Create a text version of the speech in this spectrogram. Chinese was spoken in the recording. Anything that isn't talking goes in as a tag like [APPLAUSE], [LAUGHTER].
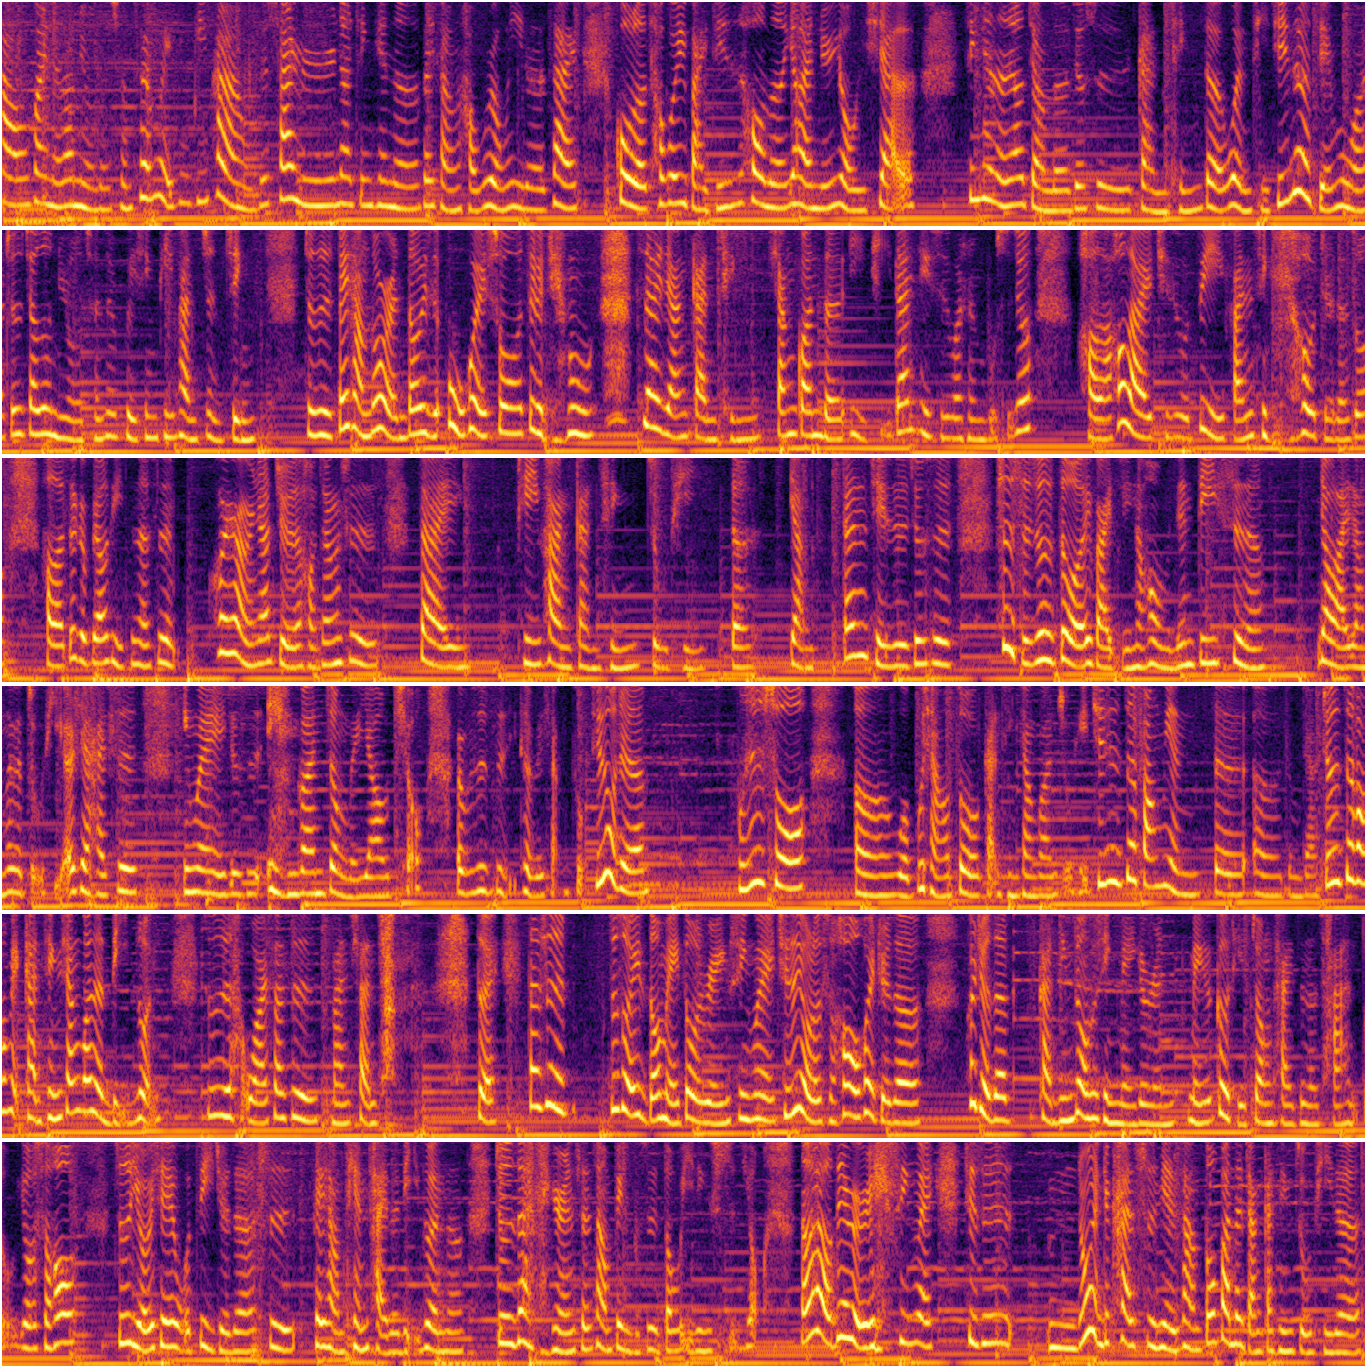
好，欢迎来到女友的纯粹理性批判，我是鲨鱼。那今天呢，非常好不容易的，在过了超过一百集之后呢，要来女友一下了。今天呢，要讲的就是感情的问题。其实这个节目啊，就是叫做女友的纯粹理性批判，至今就是非常多人都一直误会说这个节目是在讲感情相关的议题，但其实完全不是。就好了，后来其实我自己反省之后，觉得说，好了，这个标题真的是。会让人家觉得好像是在批判感情主题的样子，但是其实就是事实，就是做了一百集，然后我们今天第一次呢要来讲这个主题，而且还是因为就是应观众的要求，而不是自己特别想做。其实我觉得不是说。呃，我不想要做感情相关主题。其实这方面的呃，怎么讲，就是这方面感情相关的理论，就是我还算是蛮擅长的。对，但是之所以一直都没做的原因，是因为其实有的时候会觉得，会觉得感情这种事情，每个人每个个体状态真的差很多。有时候就是有一些我自己觉得是非常天才的理论呢，就是在每个人身上并不是都一定适用。然后还有第二个原因，是因为其实。嗯，如果你去看市面上多半在讲感情主题的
